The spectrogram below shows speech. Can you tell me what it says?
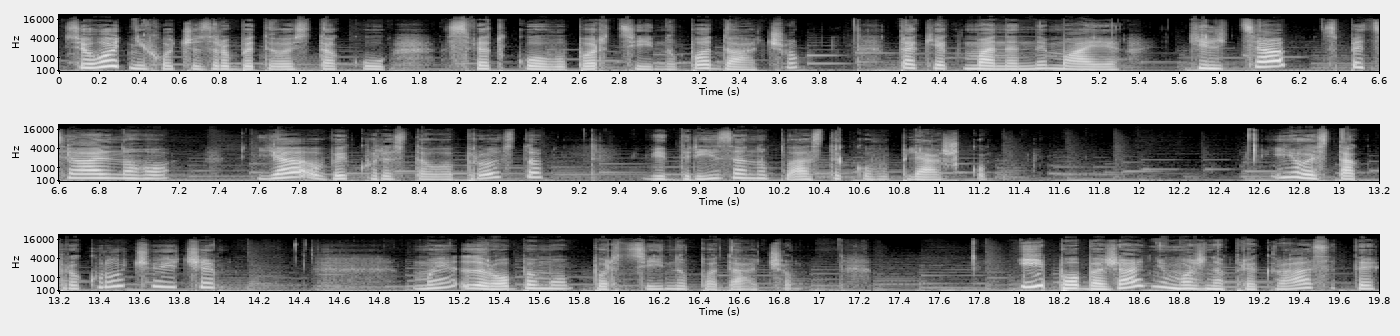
Сьогодні хочу зробити ось таку святкову порційну подачу. Так як в мене немає кільця спеціального, я використала просто відрізану пластикову пляшку. І ось так прокручуючи, ми зробимо порційну подачу. І по бажанню можна прикрасити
